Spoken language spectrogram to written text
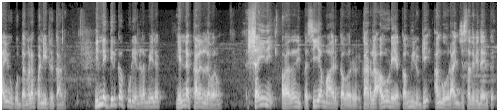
ஆய்வு கூட்டங்களை பண்ணிட்டு இருக்காங்க இன்னைக்கு இருக்கக்கூடிய நிலைமையில என்ன கல நிலவரம் ஷைனி அதாவது இப்போ சிஎம்ஆ இருக்கவர் இருக்கார்ல அவருடைய கம்யூனிட்டி அங்கே ஒரு அஞ்சு சதவீதம் இருக்குது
